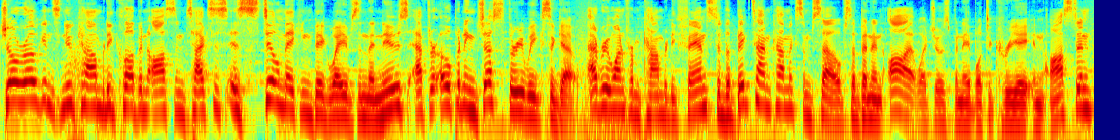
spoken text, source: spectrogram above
Joe Rogan's new comedy club in Austin, Texas is still making big waves in the news after opening just three weeks ago. Everyone from comedy fans to the big time comics themselves have been in awe at what Joe's been able to create in Austin,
